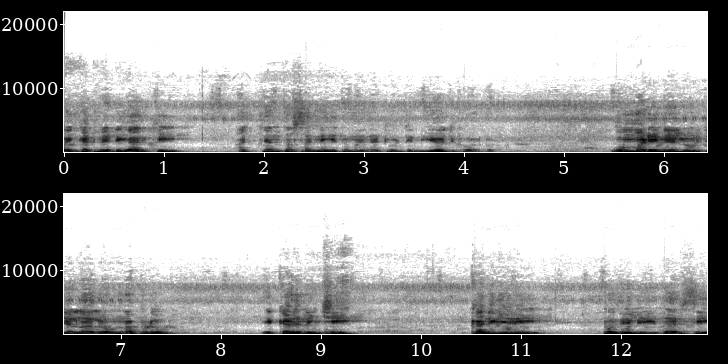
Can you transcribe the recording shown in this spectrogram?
వెంకటరెడ్డి గారికి అత్యంత సన్నిహితమైనటువంటి నియోజకవర్గం. ఉమ్మడి నెల్లూరు జిల్లాలో ఉన్నప్పుడు ఇక్కడి నుంచి కనిగిరి పొదిలి దర్శి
